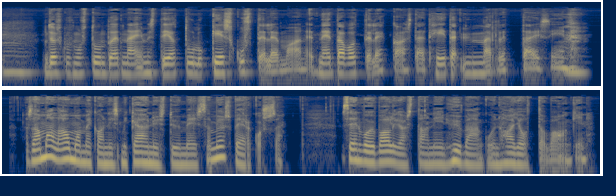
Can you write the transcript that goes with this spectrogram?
Mm. Mutta joskus musta tuntuu, että nämä ihmiset ei ole tullut keskustelemaan, että ne ei tavoittelekaan sitä, että heitä ymmärrettäisiin. Mm. Sama laumamekanismi käynnistyy meissä myös verkossa. Sen voi valjastaa niin hyvään kuin hajottavaankin –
